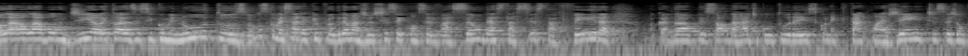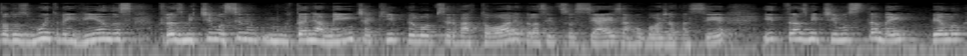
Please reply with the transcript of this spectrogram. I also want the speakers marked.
Speaker 1: Olá, olá, bom dia, 8 horas e 5 minutos. Vamos começar aqui o programa Justiça e Conservação desta sexta-feira. O pessoal da Rádio Cultura aí se conectar com a gente, sejam todos muito bem-vindos. Transmitimos simultaneamente aqui pelo Observatório, pelas redes sociais, arroba OJC, e transmitimos também pelo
